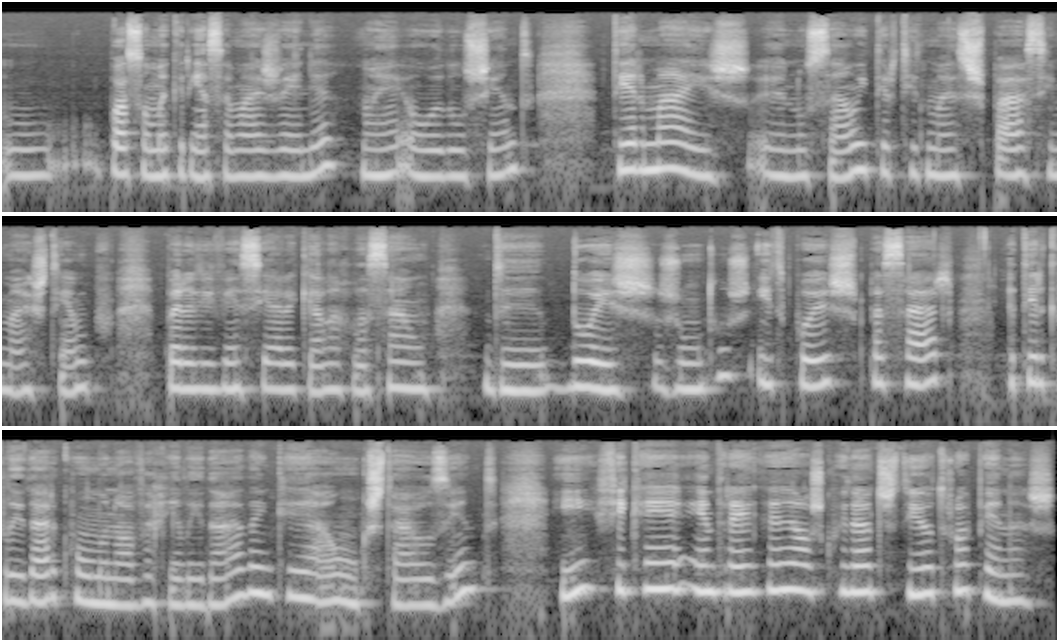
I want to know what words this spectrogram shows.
uh, o, possa uma criança mais velha, não é, ou adolescente ter mais uh, noção e ter tido mais espaço e mais tempo para vivenciar aquela relação de dois juntos e depois passar a ter que lidar com uma nova realidade em que há um que está ausente e fica entregue aos cuidados de outro apenas.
